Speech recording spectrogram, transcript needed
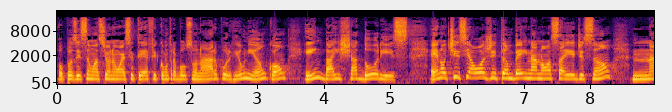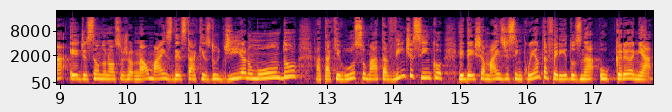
Oposição aciona o STF contra Bolsonaro por reunião com embaixadores. É notícia hoje também na nossa edição, na edição do nosso jornal, mais destaques do dia no mundo. Ataque russo mata 25 e deixa mais de 50 feridos feridos na Ucrânia.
